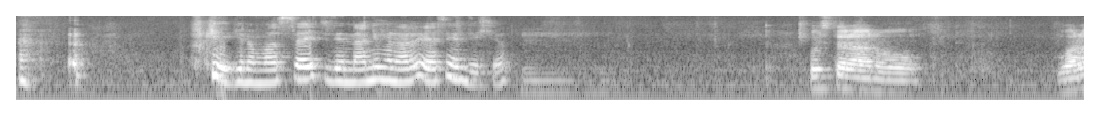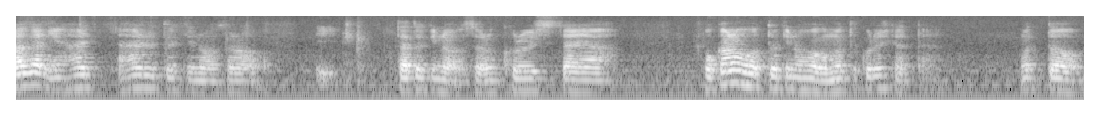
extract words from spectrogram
不景気の真っ最中で何もなれやせんでしょ？そしたらあのわらがに入入る時のその行った時のその苦しさや他の時の方がもっと苦しかった。もっと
